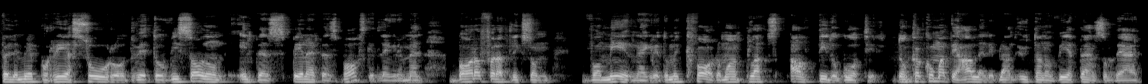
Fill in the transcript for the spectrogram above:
följer med på resor. Och, du vet, och vissa av dem inte ens, spelar inte ens basket längre. Men bara för att liksom vara med i den här grejen. De är kvar, de har en plats alltid att gå till. De kan komma till hallen ibland utan att veta ens om det är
